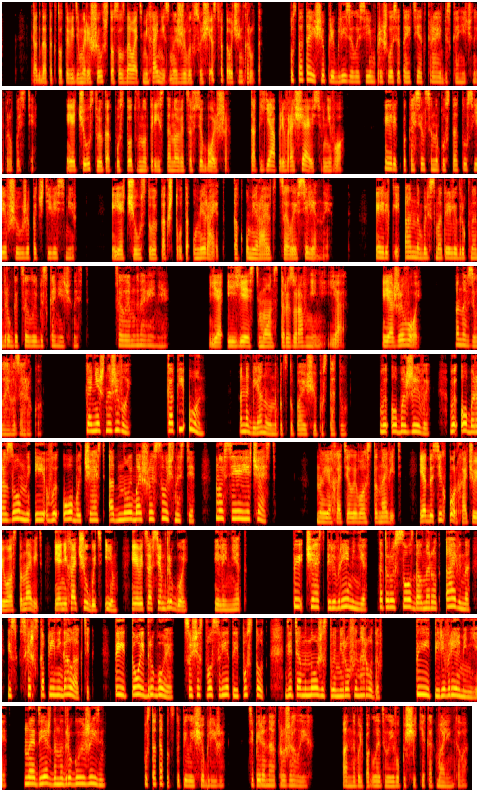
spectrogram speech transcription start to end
Когда-то кто-то, видимо, решил, что создавать механизмы из живых существ — это очень круто. Пустота еще приблизилась, и им пришлось отойти от края бесконечной пропасти. Я чувствую, как пустот внутри становится все больше, как я превращаюсь в него. Эрик покосился на пустоту, съевшую уже почти весь мир и я чувствую, как что-то умирает, как умирают целые вселенные. Эрик и Аннабель смотрели друг на друга целую бесконечность, целое мгновение. «Я и есть монстр из уравнений. Я... я живой». Она взяла его за руку. «Конечно, живой. Как и он». Она глянула на подступающую пустоту. «Вы оба живы, вы оба разумны, и вы оба часть одной большой сущности. Мы все ее часть. Но я хотел его остановить. Я до сих пор хочу его остановить. Я не хочу быть им. Я ведь совсем другой. Или нет? Ты часть перевременья, которую создал народ Айвина из сверхскоплений галактик. Ты и то, и другое. Существо света и пустот, дитя множества миров и народов. Ты — перевременье, Надежда на другую жизнь. Пустота подступила еще ближе. Теперь она окружала их. Аннабель погладила его по щеке, как маленького.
